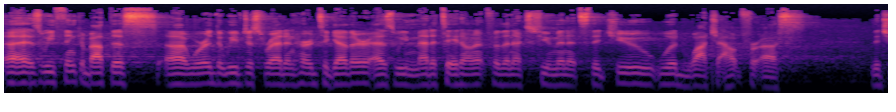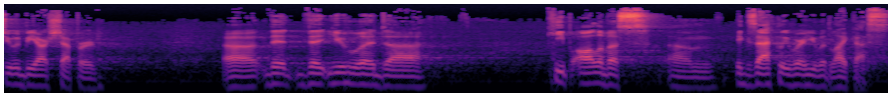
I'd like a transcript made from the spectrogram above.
uh, as we think about this uh, word that we've just read and heard together, as we meditate on it for the next few minutes, that you would watch out for us, that you would be our shepherd, uh, that, that you would uh, keep all of us um, exactly where you would like us.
